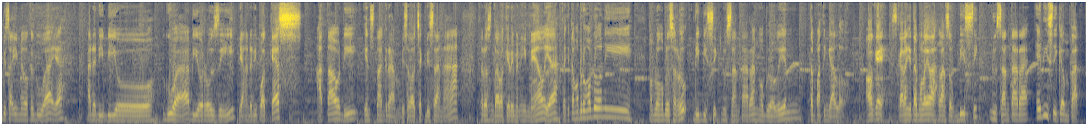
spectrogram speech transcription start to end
bisa email ke gua ya. Ada di bio gua, bio Rozi yang ada di podcast atau di Instagram. Bisa lo cek di sana. Terus ntar lo kirimin email ya. Ntar kita ngobrol-ngobrol nih. Ngobrol-ngobrol seru di Bisik Nusantara ngobrolin tempat tinggal lo. Oke, sekarang kita mulailah langsung Bisik Nusantara edisi keempat.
